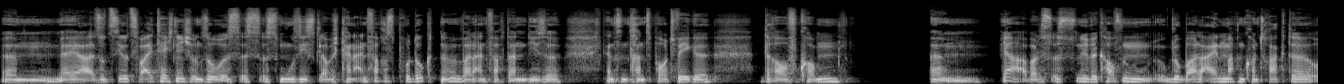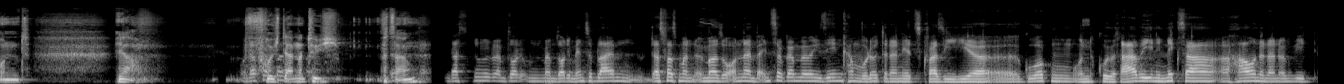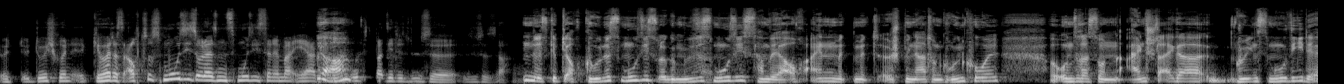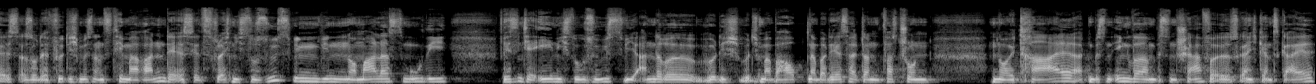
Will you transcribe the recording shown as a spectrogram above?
Ähm, ja, ja, also CO2-technisch und so ist, ist, ist Smoothies, glaube ich, kein einfaches Produkt, ne, weil einfach dann diese ganzen Transportwege draufkommen. Ähm, ja, aber das ist, nee, wir kaufen global ein, machen Kontrakte und ja, Früchte haben natürlich, Verzeihung. Das nur beim, beim Sortiment zu bleiben, das, was man immer so online bei Instagram irgendwie sehen kann, wo Leute dann jetzt quasi hier äh, Gurken und Kohlrabi in den Mixer äh, hauen und dann irgendwie äh, durchrühren. Gehört das auch zu Smoothies oder sind Smoothies dann immer eher ja. obstbasierte süße, süße Sachen? Es gibt ja auch grüne Smoothies oder Gemüsesmoothies. Ja. Haben wir ja auch einen mit, mit äh, Spinat und Grünkohl. Uh, unserer ist so ein Einsteiger Green Smoothie, der ist, also der führt dich ein bisschen ans Thema ran. Der ist jetzt vielleicht nicht so süß wie ein, wie ein normaler Smoothie. Wir sind ja eh nicht so süß wie andere, würde ich, würde ich mal behaupten, aber der ist halt dann fast schon neutral, hat ein bisschen Ingwer, ein bisschen Schärfe, ist eigentlich ganz geil.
